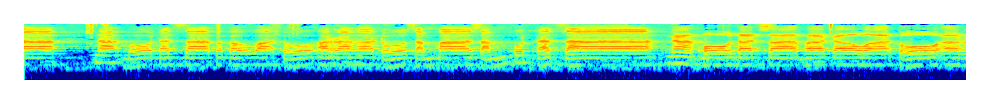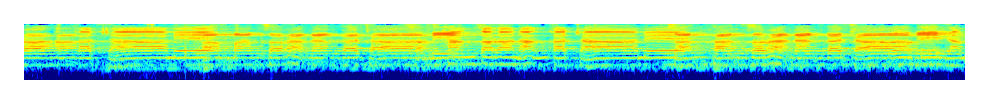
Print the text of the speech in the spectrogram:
ะ นะโมตัสสะภะคะวะโตอะระหะโตสัมมาสัมพุทธัสสะนะโมตัสสะภะคะวะโตอะระหะคัจฉามิธัมมังสรนังกัจฉาสังมิฆังสรณังคัจฉามิสังฆังสรนังกัจฉาตุมิติยัม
